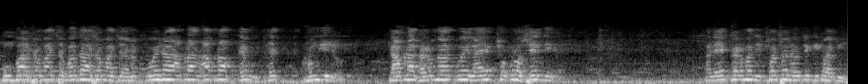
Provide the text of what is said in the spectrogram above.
કુંભાર સમાજ છે, બધા સમાજ છે. અને કોઈને આપણા આપણા એમ સમજી લો કે આપણા ઘરમાં કોઈ લાયક છોકરો છે જ નહીં. અને એક ઘરમાંથી છ છ નવ ટિકિટો આપી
